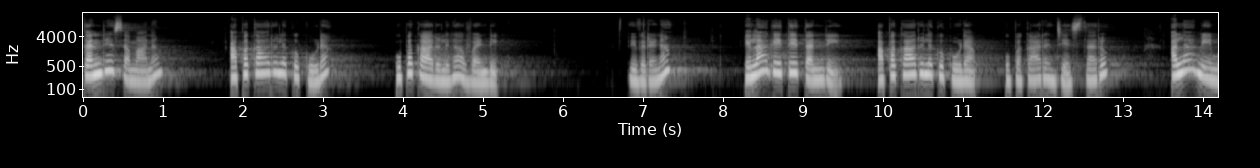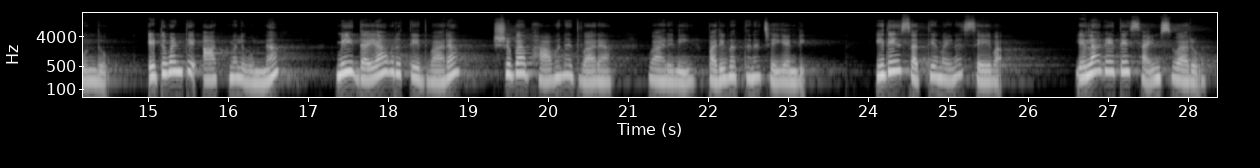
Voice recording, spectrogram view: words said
తండ్రి సమానం అపకారులకు కూడా ఉపకారులుగా అవ్వండి. వివరణ ఎలాగైతే తండ్రి అపకారులకు కూడా ఉపకారం చేస్తారో అలా మీ ముందు ఎటువంటి ఆత్మలు ఉన్నా మీ దయావృత్తి ద్వారా శుభ భావన ద్వారా వారిని పరివర్తన చేయండి. ఇదే సత్యమైన సేవ. ఎలాగైతే సైన్స్ వారు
